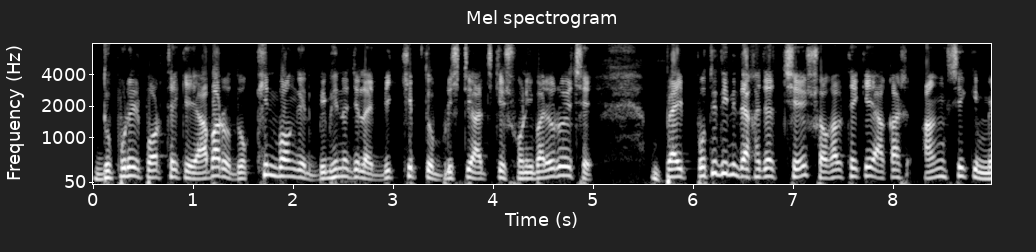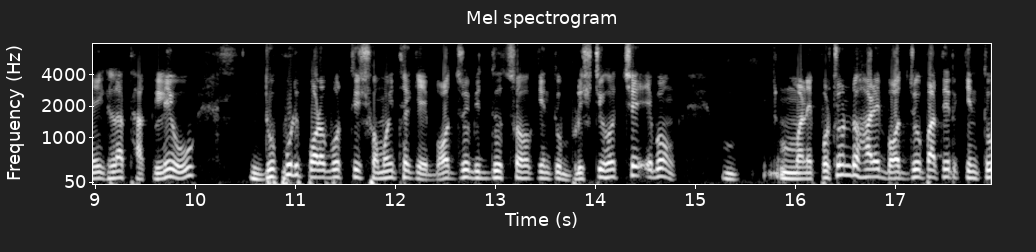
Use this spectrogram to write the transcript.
দুপুরের পর থেকে আবারও দক্ষিণবঙ্গের বিভিন্ন জেলায় বিক্ষিপ্ত বৃষ্টি আজকে শনিবারেও রয়েছে। প্রায় প্রতিদিনই দেখা যাচ্ছে সকাল থেকে আকাশ আংশিক মেঘলা থাকলেও দুপুর পরবর্তী সময় থেকে বজ্রবিদ্যুৎ সহ কিন্তু বৃষ্টি হচ্ছে এবং মানে প্রচণ্ড হারে বজ্রপাতের কিন্তু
